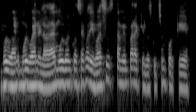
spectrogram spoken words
Muy bueno, muy bueno, y la verdad, muy buen consejo. Digo, eso es también para que lo escuchen porque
